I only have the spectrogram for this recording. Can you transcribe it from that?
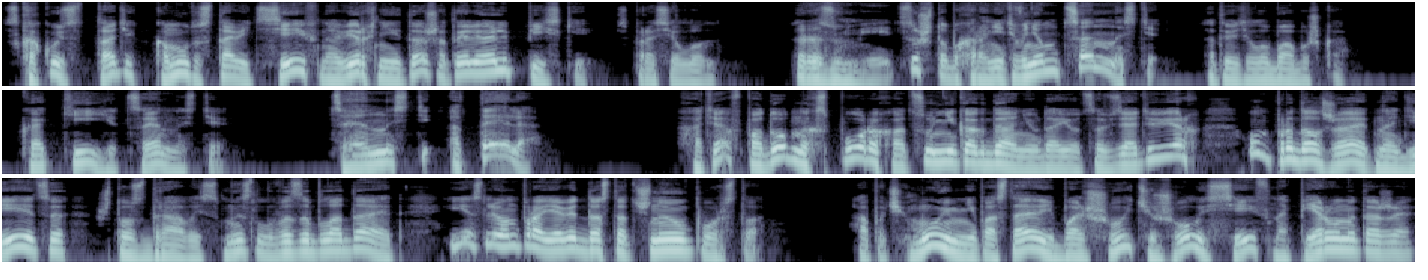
«С какой стати кому-то ставить сейф на верхний этаж отеля «Альпийский»?» — спросил он. «Разумеется, чтобы хранить в нем ценности», — ответила бабушка. «Какие ценности?» «Ценности отеля». Хотя в подобных спорах отцу никогда не удается взять вверх, он продолжает надеяться, что здравый смысл возобладает, если он проявит достаточное упорство. А почему им не поставить большой тяжелый сейф на первом этаже?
